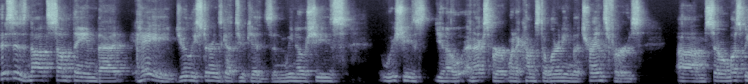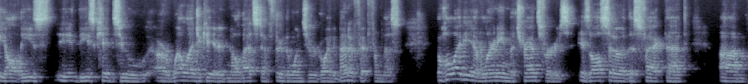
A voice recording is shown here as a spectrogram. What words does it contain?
this is not something that hey, Julie Stern's got two kids, and we know she's she's you know an expert when it comes to learning the transfers um, so it must be all these these kids who are well educated and all that stuff. They're the ones who are going to benefit from this. The whole idea of learning the transfers is also this fact that um,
